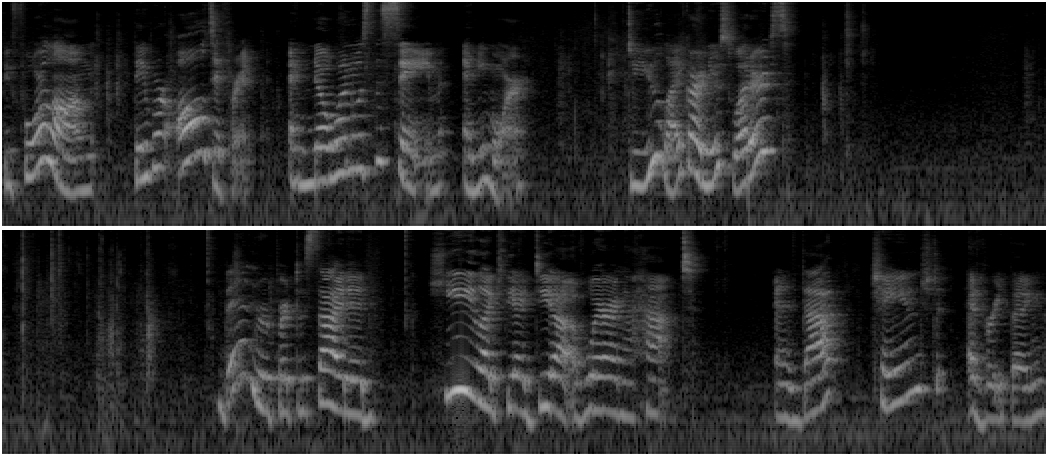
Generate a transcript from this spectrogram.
Before long, they were all different and no one was the same anymore. Do you like our new sweaters? Then Rupert decided he liked the idea of wearing a hat. And that changed everything.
